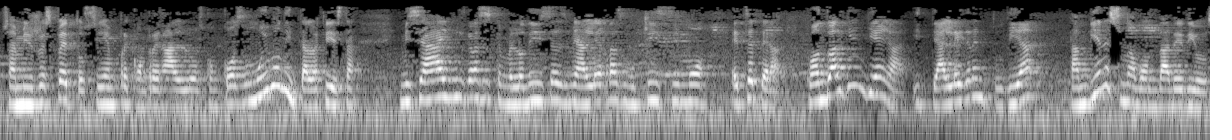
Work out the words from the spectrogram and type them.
O sea, mis respetos, siempre con regalos, con cosas, muy bonita la fiesta. Me dice, ay, mil gracias que me lo dices, me alegras muchísimo, etcétera. Cuando alguien llega y te alegra en tu día, también es una bondad de Dios.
